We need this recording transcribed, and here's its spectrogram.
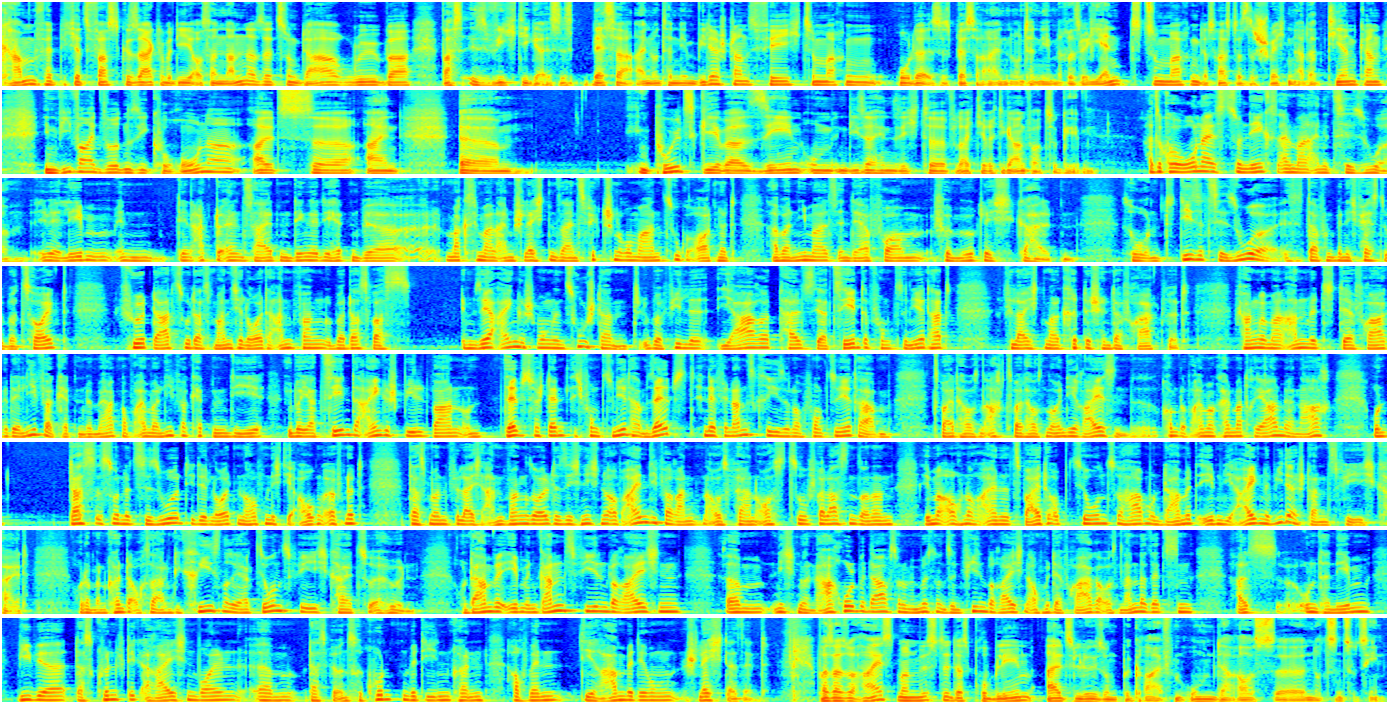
Kampf, hätte ich jetzt fast gesagt, aber die Auseinandersetzung darüber, was ist wichtiger? Ist es besser, ein Unternehmen widerstandsfähig zu machen oder ist es besser, ein Unternehmen resilient zu machen? Das heißt, dass es Schwächen adaptieren kann. Inwieweit Inwieweit würden Sie Corona als äh, ein ähm, Impulsgeber sehen, um in dieser Hinsicht äh, vielleicht die richtige Antwort zu geben? Also Corona ist zunächst einmal eine Zäsur. Wir leben in den aktuellen Zeiten Dinge, die hätten wir maximal einem schlechten Science-Fiction-Roman zugeordnet, aber niemals in der Form für möglich gehalten. So, und diese Zäsur, ist, davon bin ich fest überzeugt, führt dazu, dass manche Leute anfangen, über das, was im sehr eingeschwungenen Zustand über viele Jahre, teils Jahrzehnte funktioniert hat, vielleicht mal kritisch hinterfragt wird. Fangen wir mal an mit der Frage der Lieferketten. Wir merken auf einmal Lieferketten, die über Jahrzehnte eingespielt waren und selbstverständlich funktioniert haben, selbst in der Finanzkrise noch funktioniert haben. 2008, 2009 die Reisen, da kommt auf einmal kein Material mehr nach und das ist so eine Zäsur, die den Leuten hoffentlich die Augen öffnet, dass man vielleicht anfangen sollte, sich nicht nur auf einen Lieferanten aus Fernost zu verlassen, sondern immer auch noch eine zweite Option zu haben und damit eben die eigene Widerstandsfähigkeit oder man könnte auch sagen, die Krisenreaktionsfähigkeit zu erhöhen. Und da haben wir eben in ganz vielen Bereichen ähm, nicht nur Nachholbedarf, sondern wir müssen uns in vielen Bereichen auch mit der Frage auseinandersetzen als Unternehmen, wie wir das künftig erreichen wollen, ähm, dass wir unsere Kunden bedienen können, auch wenn die Rahmenbedingungen schlechter sind. Was also heißt, man müsste das Problem als Lösung begreifen, um daraus äh, Nutzen zu ziehen.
